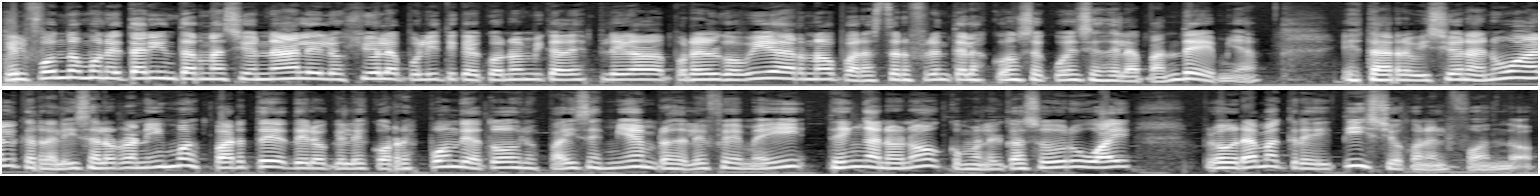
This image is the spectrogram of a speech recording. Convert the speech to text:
El Fondo Monetario Internacional elogió la política económica desplegada por el gobierno para hacer frente a las consecuencias de la pandemia. Esta revisión anual que realiza el organismo es parte de lo que les corresponde a todos los países miembros del FMI, tengan o no, como en el caso de Uruguay, programa crediticio con el fondo.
